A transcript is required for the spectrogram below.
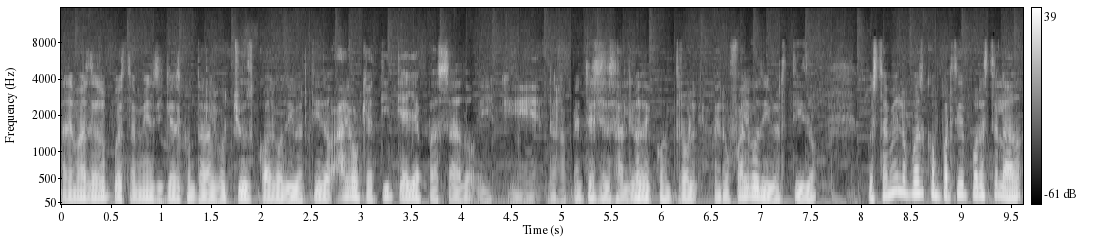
Además de eso, pues también si quieres contar algo chusco, algo divertido, algo que a ti te haya pasado y que de repente se salió de control, pero fue algo divertido, pues también lo puedes compartir por este lado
